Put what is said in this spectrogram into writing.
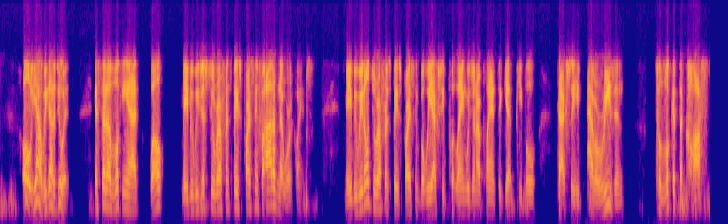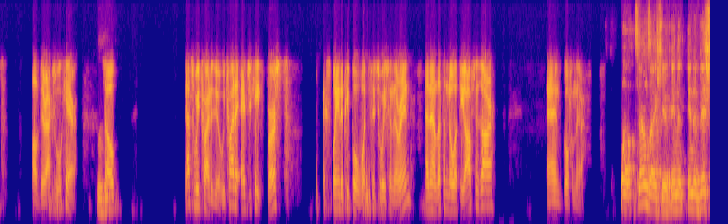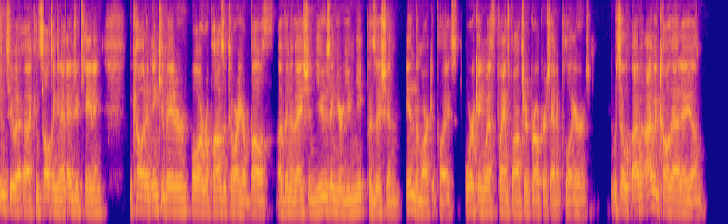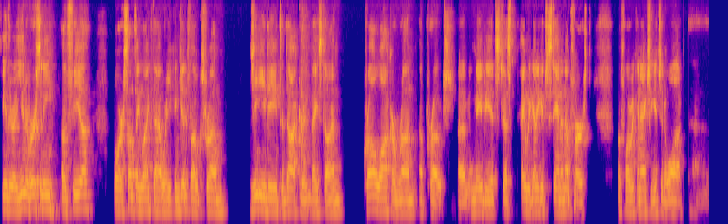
Oh, yeah, we got to do it. Instead of looking at, well, maybe we just do reference-based pricing for out-of-network claims. Maybe we don't do reference based pricing, but we actually put language in our plan to get people to actually have a reason to look at the cost of their actual care. Mm-hmm. So that's what we try to do. We try to educate first, explain to people what situation they're in, and then let them know what the options are and go from there. Well, it sounds like you, in, in addition to uh, consulting and educating, you call it an incubator or repository or both of innovation using your unique position in the marketplace, working with plan sponsors, brokers, and employers. So I, I would call that a um, either a university of Phia or something like that, where you can get folks from GED to doctorate based on crawl, walk, or run approach. Um, and maybe it's just, hey, we got to get you standing up first before we can actually get you to walk.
